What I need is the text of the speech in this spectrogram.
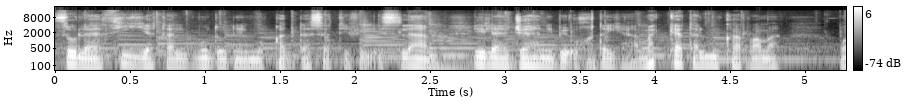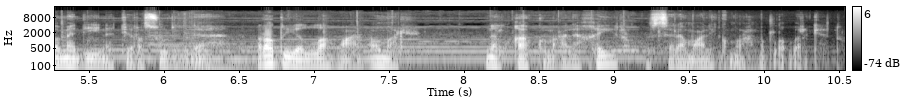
ثلاثية المدن المقدسة في الإسلام إلى جانب أختيها مكة المكرمة ومدينة رسول الله رضي الله عن عمر. نلقاكم على خير. والسلام عليكم ورحمة الله وبركاته.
